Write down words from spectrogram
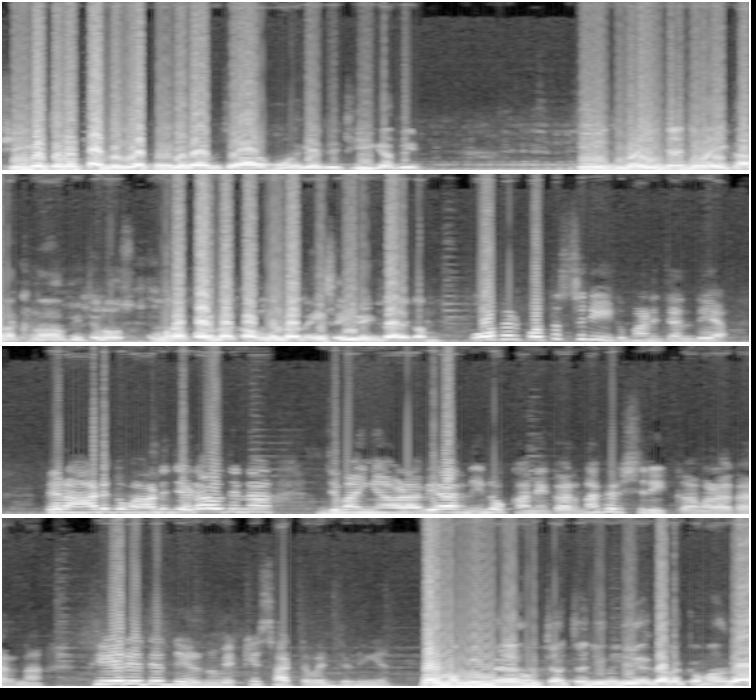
ਠੀਕ ਹੈ ਚਲੋ ਤੁਹਾਡੇ ਵੀ ਆਪਣੀ ਜਗ੍ਹਾ ਵਿਚਾਰ ਹੋਣਗੇ ਵੀ ਠੀਕ ਆ ਵੀ ਧੀ ਜਵਾਈ ਜਾਂ ਜਵਾਈ ਘਰ ਰੱਖਣਾ ਵੀ ਚਲੋ ਉਮਰਾਂ ਭਰ ਦਾ ਕੰਮ ਹੁੰਦਾ ਨਹੀਂ ਸਹੀ ਰਹਿੰਦਾ ਇਹ ਕੰਮ। ਉਹ ਫਿਰ ਪੁੱਤ ਸ਼ਰੀਕ ਬਣ ਜਾਂਦੇ ਆ। ਫਿਰ ਆਂਢ ਗੁਆਂਢ ਜਿਹੜਾ ਉਹਦੇ ਨਾਲ ਜਵਾਈਆਂ ਵਾਲਾ ਵਿਹਾਰ ਨਹੀਂ ਲੋਕਾਂ ਨੇ ਕਰਨਾ ਫਿਰ ਸ਼ਰੀਕਾਂ ਵਾਲਾ ਕਰਨਾ। ਫਿਰ ਇਹਦੇ ਦਿਲ ਨੂੰ ਵੇਖੀ ਸੱਟ ਵੱਜਣੀ ਆ। ਪਰ ਮੰਮੀ ਮੈਂ ਹੁਣ ਚਾਚਾ ਜੀ ਨੂੰ ਜੇ ਇਹ ਗੱਲ ਕਵਾਂਗਾ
